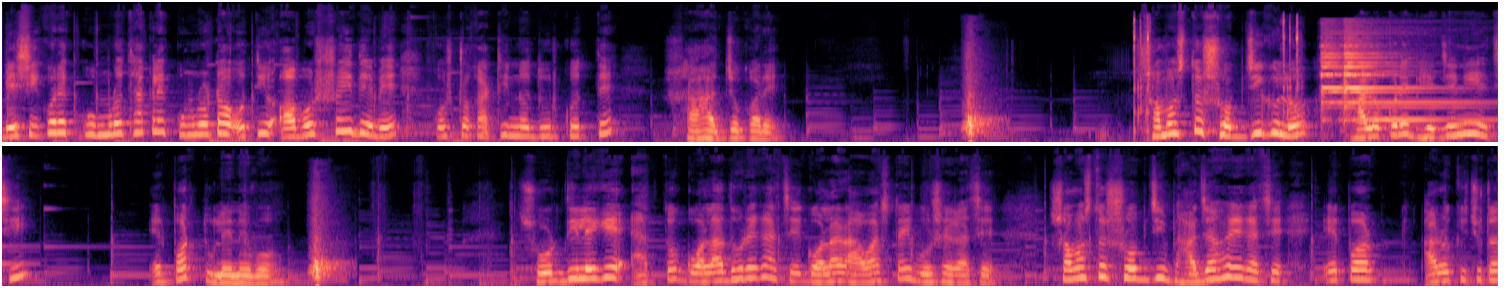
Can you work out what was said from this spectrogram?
বেশি করে কুমড়ো থাকলে কুমড়োটা অতি অবশ্যই দেবে, কোষ্ঠকাঠিন্য দূর করতে সাহায্য করে। সমস্ত সবজিগুলো ভালো করে ভেজে নিয়েছি, এরপর তুলে নেব। সর্দি লেগে এত গলা ধরে গেছে, গলার আওয়াজটাই বসে গেছে। সমস্ত সবজি ভাজা হয়ে গেছে। এরপর আরও কিছুটা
